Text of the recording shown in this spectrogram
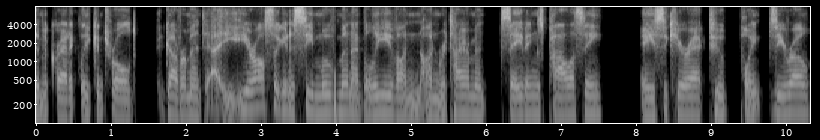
democratically controlled government. Uh, you're also going to see movement, I believe, on on retirement savings policy. A Secure Act 2.0,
